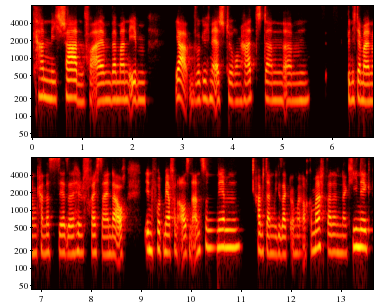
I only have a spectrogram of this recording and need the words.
kann nicht schaden, vor allem wenn man eben ja, wirklich eine Essstörung hat, dann ähm, bin ich der Meinung, kann das sehr, sehr hilfreich sein, da auch Input mehr von außen anzunehmen. Habe ich dann, wie gesagt, irgendwann auch gemacht, war dann in der Klinik.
